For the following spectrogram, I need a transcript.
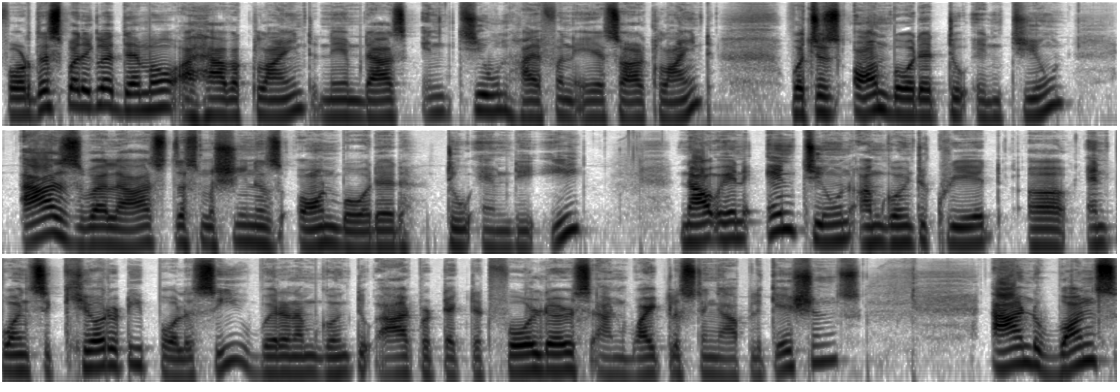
For this particular demo, I have a client named as Intune-ASR client, which is onboarded to Intune, as well as this machine is onboarded to MDE. Now in Intune, I'm going to create a endpoint security policy wherein I'm going to add protected folders and whitelisting applications. And once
